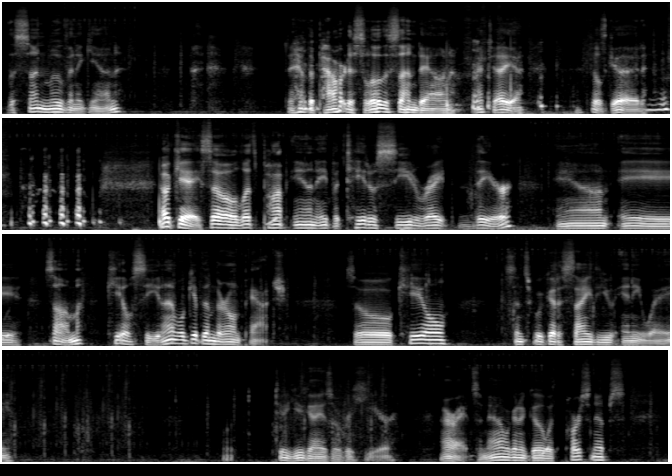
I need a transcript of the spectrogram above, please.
the sun moving again. to have the power to slow the sun down. I tell you, it feels good. Okay, so let's pop in a potato seed right there and a some kale seed, and we'll give them their own patch. So kale, since we've got to scythe you anyway, we'll do you guys over here. All right, so now we're going to go with parsnips,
